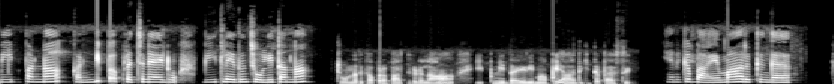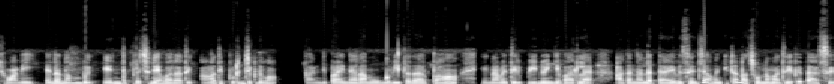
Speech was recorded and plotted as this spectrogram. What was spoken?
மீட் பண்ணால் கண்டிப்பாக பிரச்சனை ஆகிடும் வீட்டில் எதுவும் சொல்லிட்டான்னா? சொன்னதுக்கு அப்புறம் பார்த்துக்கிடலாம். இப்போ நீ தைரியமா போய் ஆதிக்கிட்ட பேசு. எனக்கு பயமாக இருக்குங்க. சுவாணி என்ன நம்பு? எந்த பிரச்சனையும் வராது. ஆதி புரிஞ்சுக்கிடுவான். கண்டிப்பா இந்நேரம் அவன் உங்க வீட்டில் தான் இருப்பான். என்ன அவன் திருப்பி இன்னும் இங்கே வரல. அதனால தயவு செஞ்சு அவன் கிட்ட நான் சொன்ன மாதிரி போய் பேசு.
